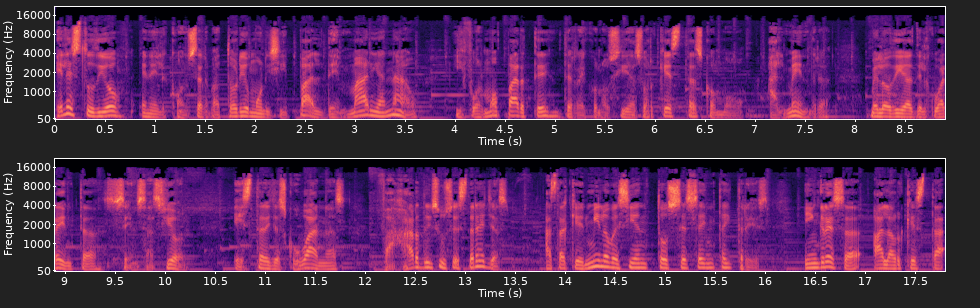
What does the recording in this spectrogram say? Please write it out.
Él estudió en el Conservatorio Municipal de Marianao y formó parte de reconocidas orquestas como Almendra, Melodías del 40, Sensación, Estrellas Cubanas, Fajardo y sus estrellas, hasta que en 1963 ingresa a la Orquesta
